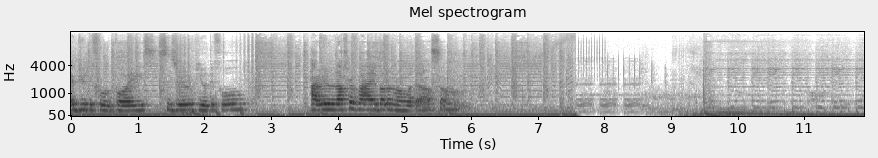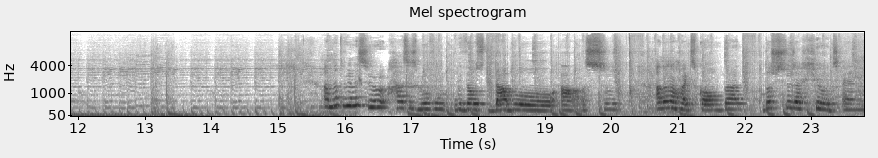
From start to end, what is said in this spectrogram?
a beautiful voice. She's really beautiful. I really love her vibe. I don't know what else. Um, I'm not really sure how she's moving with those double uh. I don't know how it's called, but those shoes are huge and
